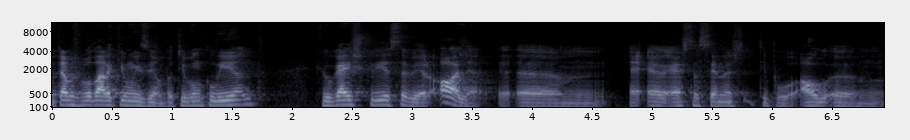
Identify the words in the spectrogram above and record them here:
até vos vou dar aqui um exemplo. Eu tive um cliente que o gajo queria saber, olha, um, é, é estas cenas, tipo, um,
